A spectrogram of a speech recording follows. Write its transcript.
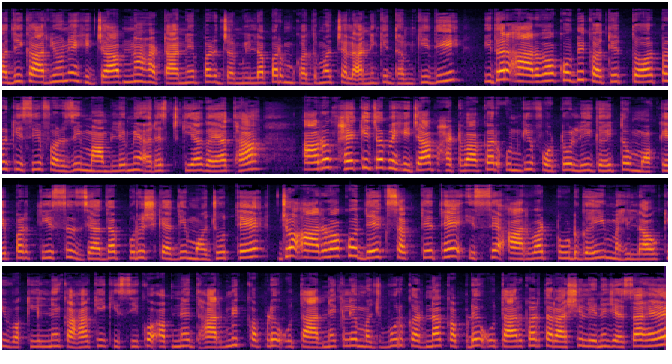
अधिकारियों ने हिजाब न हटाने पर जमीला पर मुकदमा चलाने की धमकी दी। इधर आरवा को भी कथित तौर पर किसी फर्जी मामले में अरेस्ट किया गया था। आरोप है कि जब हिजाब हटवाकर उनकी फ़ोटो ली गई तो मौके पर तीस से ज़्यादा पुरुष कैदी मौजूद थे, जो आरवा को देख सकते थे। इससे आरवा टूट गई। महिलाओं की वकील ने कहा कि किसी को अपने धार्मिक कपड़े उतारने के लिए मजबूर करना, कपड़े उतारकर तराशी लेने जैसा है।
